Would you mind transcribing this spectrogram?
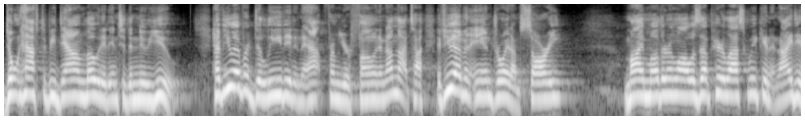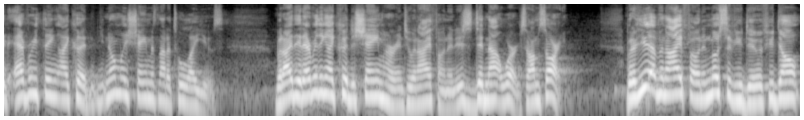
don't have to be downloaded into the new you. Have you ever deleted an app from your phone? And I'm not talking, if you have an Android, I'm sorry. My mother in law was up here last weekend and I did everything I could. Normally, shame is not a tool I use, but I did everything I could to shame her into an iPhone and it just did not work. So I'm sorry. But if you have an iPhone, and most of you do, if you don't,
